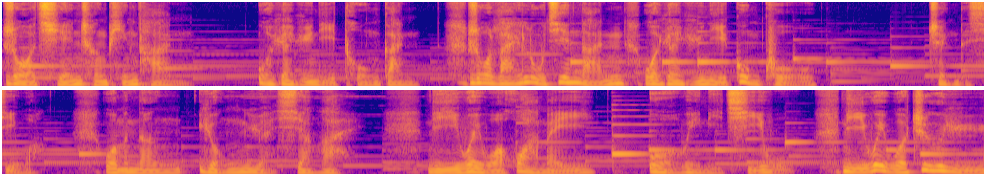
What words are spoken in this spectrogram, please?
若前程平坦，我愿与你同甘；若来路艰难，我愿与你共苦。真的希望。我们能永远相爱，你为我画眉，我为你起舞；你为我遮雨，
